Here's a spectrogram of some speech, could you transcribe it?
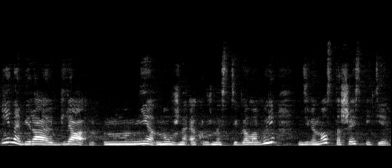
и набираю для мне нужной окружности головы 96 петель.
